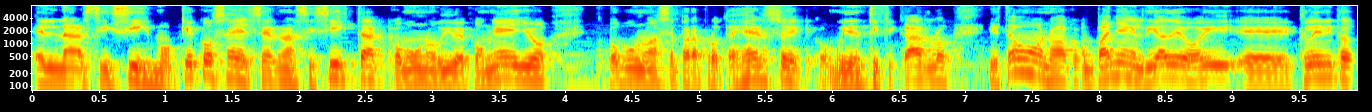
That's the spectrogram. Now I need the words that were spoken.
el narcisismo. ¿Qué cosa es el ser narcisista? ¿Cómo uno vive con ello? cómo uno hace para protegerse, cómo identificarlo. Y estamos, nos acompaña en el día de hoy eh, Clinical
